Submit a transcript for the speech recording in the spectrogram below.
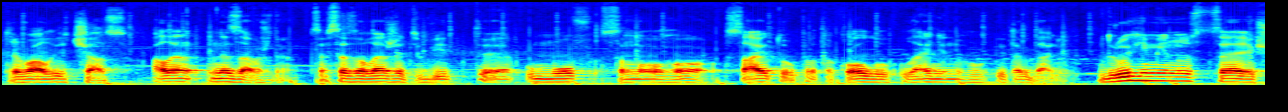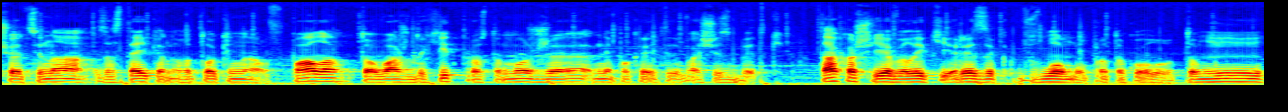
тривалий час, але не завжди. Це все залежить від е, умов самого сайту, протоколу, ленінгу і так далі. Другий мінус це якщо ціна застейканого токена впала, то ваш дохід просто може не покрити ваші збитки. Також є великий ризик взлому протоколу, тому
